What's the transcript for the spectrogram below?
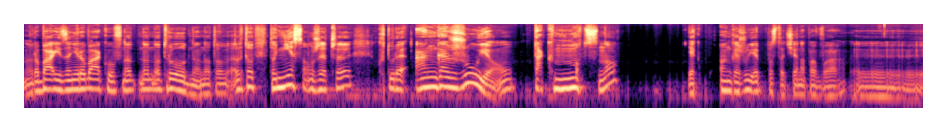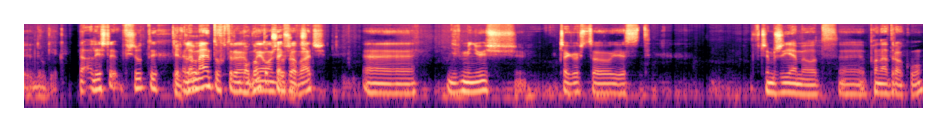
no roba, jedzenie robaków, no, no, no trudno, no to, ale to, to nie są rzeczy, które angażują tak mocno, angażuje postać Jana Pawła yy, II. No, ale jeszcze wśród tych Tylko elementów, które mogą mają angażować, e, nie wymieniłeś czegoś, co jest, w czym żyjemy od e, ponad roku.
